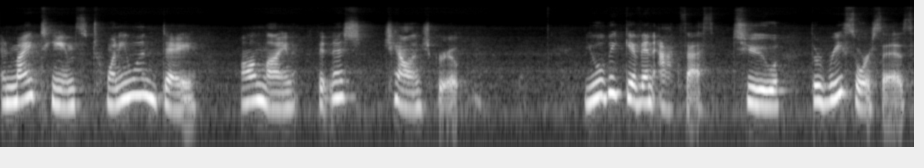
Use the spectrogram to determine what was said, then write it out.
and my team's 21 day online fitness challenge group, you will be given access to the resources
